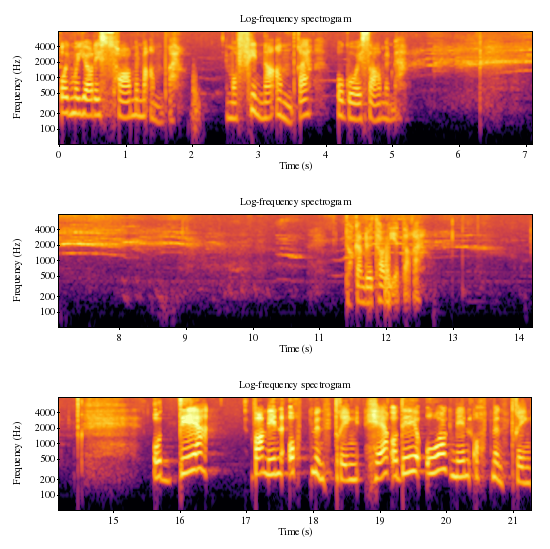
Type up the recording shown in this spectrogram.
og jeg må gjøre det sammen med andre. Jeg må finne andre å gå i sammen med. Da kan du ta videre. Og det var min oppmuntring her, og det er òg min oppmuntring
